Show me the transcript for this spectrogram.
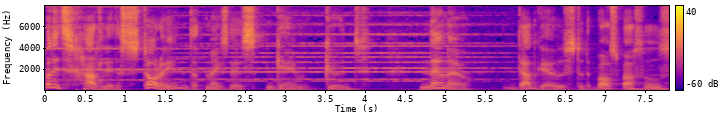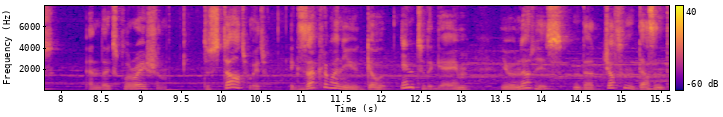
But it's hardly the story that makes this game good. No, no, that goes to the boss battles and the exploration. To start with, exactly when you go into the game, you'll notice that Jotun doesn't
